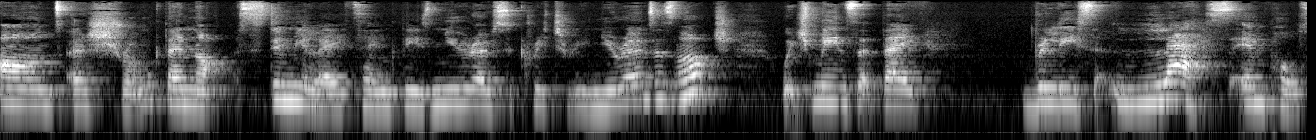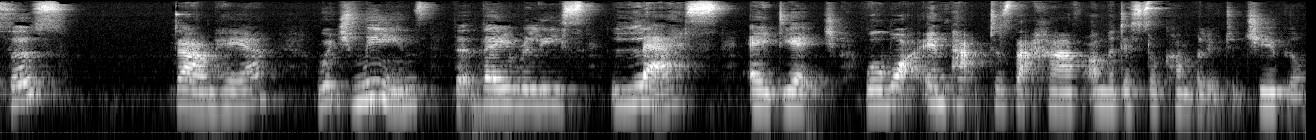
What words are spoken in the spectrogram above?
aren't as shrunk, they're not stimulating these neurosecretory neurons as much, which means that they release less impulses down here, which means that they release less ADH. Well, what impact does that have on the distal convoluted tubule?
